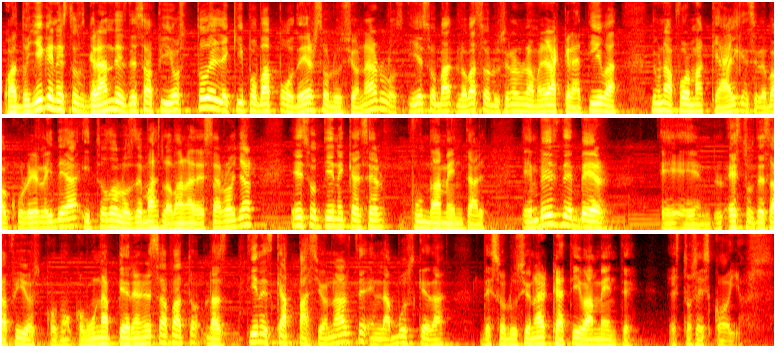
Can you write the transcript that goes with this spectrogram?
cuando lleguen estos grandes desafíos, todo el equipo va a poder solucionarlos y eso lo va a solucionar de una manera creativa, de una forma que a alguien se le va a ocurrir la idea y todos los demás la van a desarrollar. Eso tiene que ser fundamental. En vez de ver eh, estos desafíos como, como una piedra en el zapato, las tienes que apasionarte en la búsqueda de solucionar creativamente estos escollos.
